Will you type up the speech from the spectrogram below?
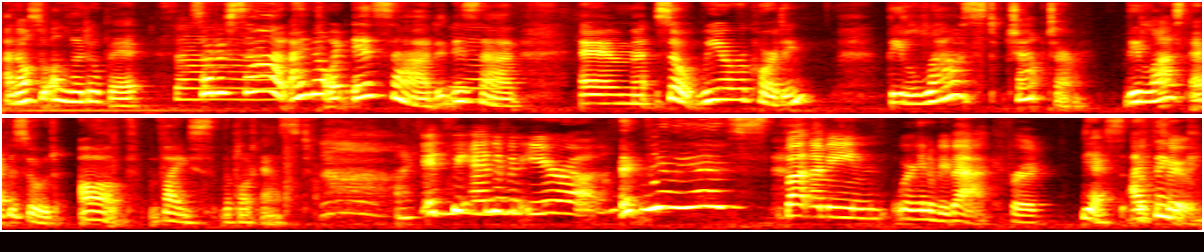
and also a little bit Sad. sort of sad. I know it is sad. It is Yeah. sad. Um, so we are recording the last chapter, the last episode of Vice, the podcast. It's the end of an era. It really is. But I mean, we're gonna be back for Yes, I think. two.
